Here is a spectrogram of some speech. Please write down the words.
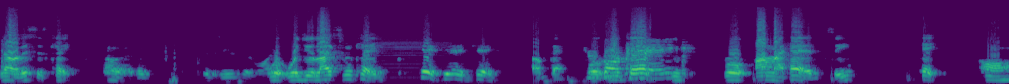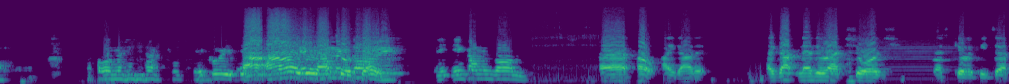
No, this is cake. Oh, it looks usually W- would you like some cake? Cake, cake, cake. Okay. You Well, you can't. cake? you- well, on my head. See? Cake. Oh. Oh, my natural Hey, Corey, I, I like Incoming actual cake. zombie. In- Incoming zombie. Uh oh, I got it. I got netherrack swords. That's killer pizza.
